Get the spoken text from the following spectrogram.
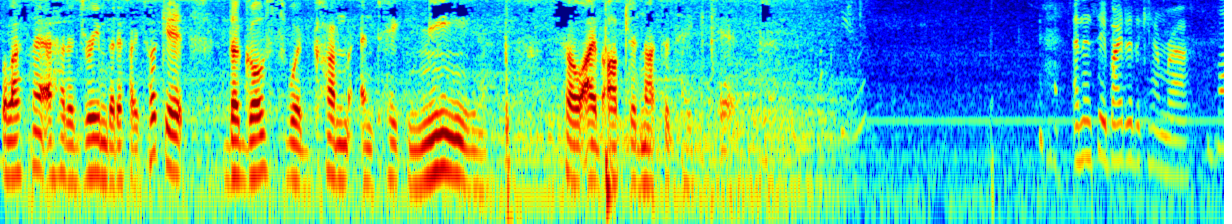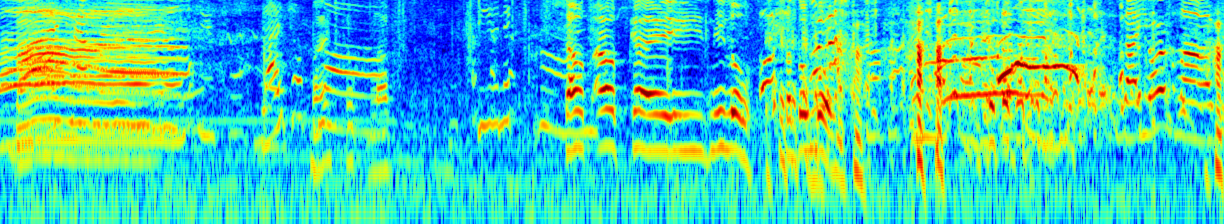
But last night I had a dream that if I took it, the ghosts would come and take me. So I've opted not to take it. And then say bye to the camera. Bye. Bye, Chok bye, Vlog. Chok Vlog. See you next time. Shout out kay Nilo sa Tumbong. This is not your vlog.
